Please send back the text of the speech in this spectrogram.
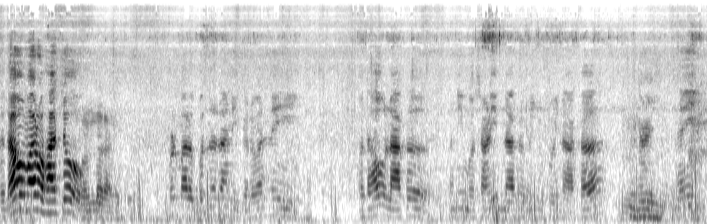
વધાવો મારો હાચો પંદર પણ મારો પંદરાની કરવા નહીં. વધાવો નાખ અને મસાણી જ નાખ બીજું કોઈ નાખ. નહીં. નહીં.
